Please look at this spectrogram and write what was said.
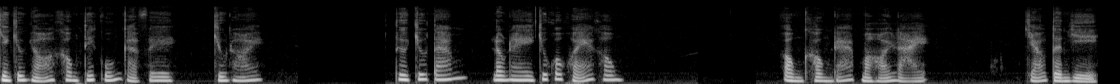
Nhưng chú nhỏ không thích uống cà phê. Chú nói. Thưa chú Tám, lâu nay chú có khỏe không? Ông không đáp mà hỏi lại. Cháu tên gì?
